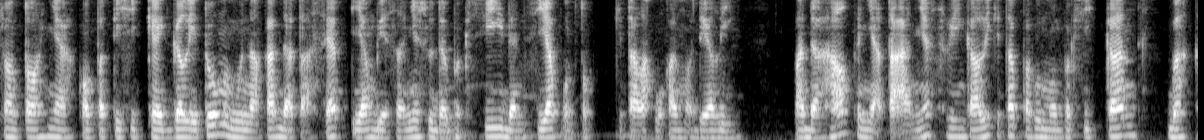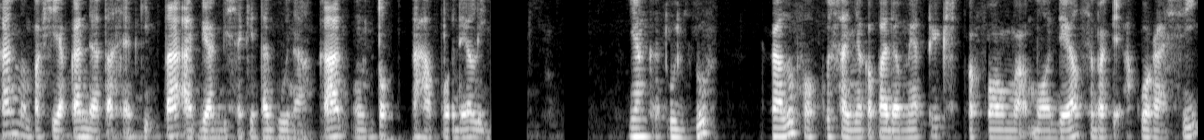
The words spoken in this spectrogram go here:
Contohnya, kompetisi Kaggle itu menggunakan dataset yang biasanya sudah bersih dan siap untuk kita lakukan modeling. Padahal kenyataannya sering kali kita perlu membersihkan bahkan mempersiapkan dataset kita agar bisa kita gunakan untuk tahap modeling. Yang ketujuh, terlalu fokus hanya kepada matriks performa model seperti akurasi,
